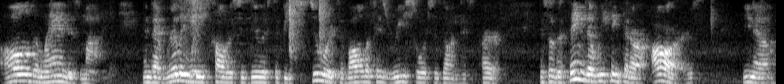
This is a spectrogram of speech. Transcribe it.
all the land is mine. And that really what he's called us to do is to be stewards of all of his resources on this earth. And so the things that we think that are ours, you know,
